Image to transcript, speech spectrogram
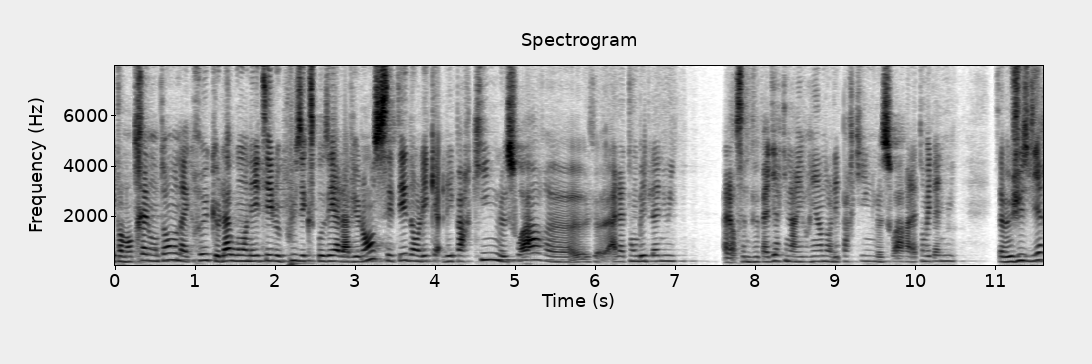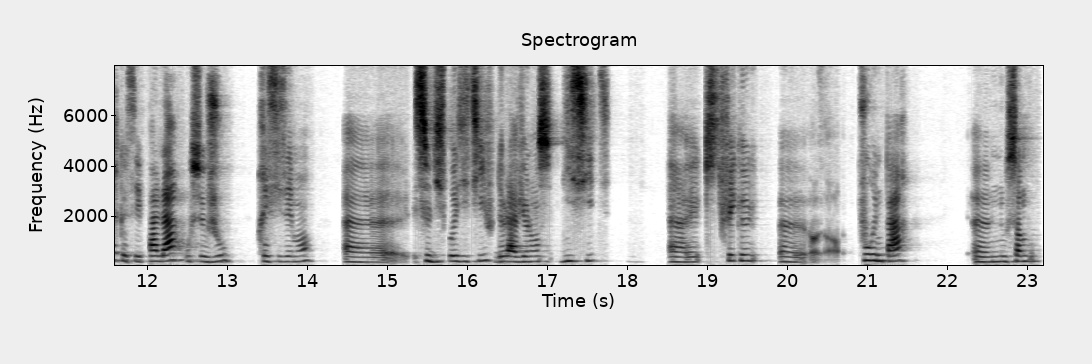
Et pendant très longtemps, on a cru que là où on était le plus exposé à la violence, c'était dans les, parkings le soir euh, à la tombée de la nuit. Alors ça ne veut pas dire qu'il n'arrive rien dans les parkings le soir à la tombée de la nuit. Ça veut juste dire que c'est pas là où se joue précisément euh, ce dispositif de la violence licite euh, qui fait que, pour une part, nous sommes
